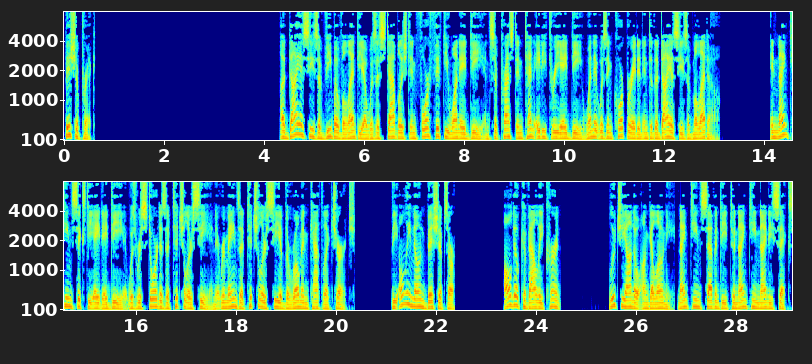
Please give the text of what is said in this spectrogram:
Bishopric A diocese of Vibo Valentia was established in 451 AD and suppressed in 1083 AD when it was incorporated into the Diocese of Mileto. In 1968 AD it was restored as a titular see and it remains a titular see of the Roman Catholic Church. The only known bishops are Aldo Cavalli current Luciano Angeloni 1970 to 1996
